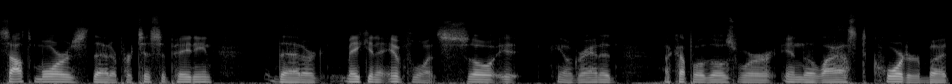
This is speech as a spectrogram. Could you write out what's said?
Southmores that are participating, that are making an influence. So it, you know, granted, a couple of those were in the last quarter, but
